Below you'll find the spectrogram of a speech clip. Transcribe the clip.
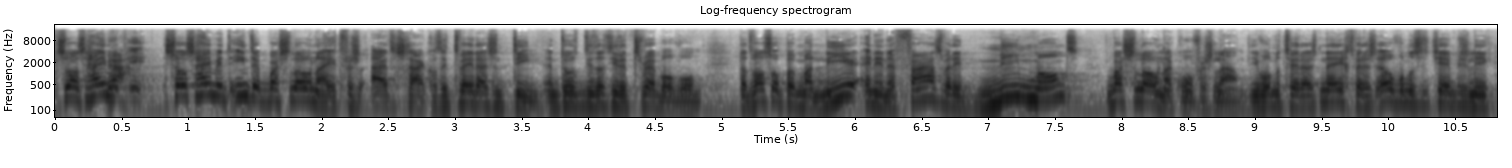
zoals, hij ja. met, zoals hij met Inter Barcelona heeft uitgeschakeld in 2010. En toen dat hij de treble won. Dat was op een manier en in een fase waarin niemand Barcelona kon verslaan. Die won in 2009, 2011 wonnen ze de Champions League.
